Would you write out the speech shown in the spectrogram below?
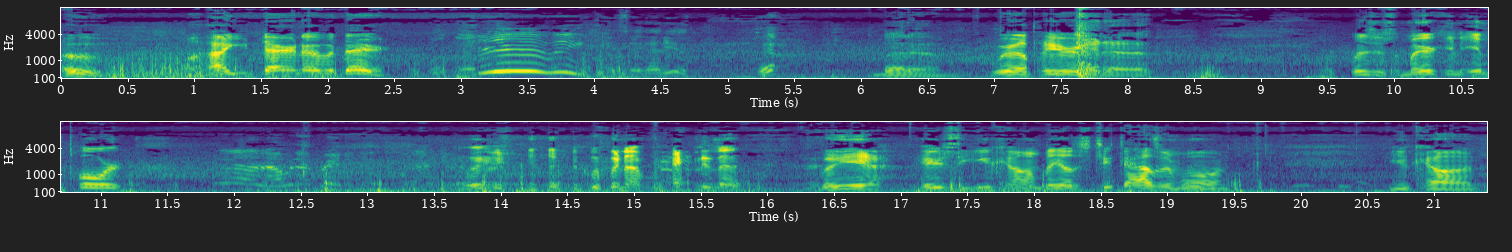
Oh, well, how you daring over there? Woo-wee. Can't say that either. Yep. But, um, we're up here at, uh, what is this, American Import? No, no, we're not branding it. We- We're not branding up. But yeah, here's the Yukon build. It's 2001 Yukon.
